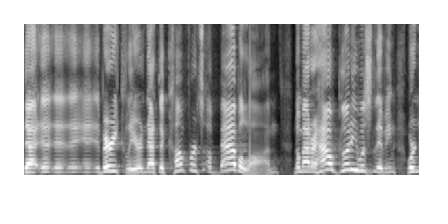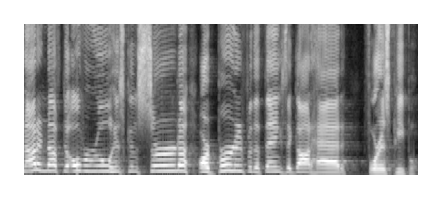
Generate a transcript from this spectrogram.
that uh, uh, uh very clear, and that the comforts of Babylon no matter how good he was living, were not enough to overrule his concern or burden for the things that God had for his people.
